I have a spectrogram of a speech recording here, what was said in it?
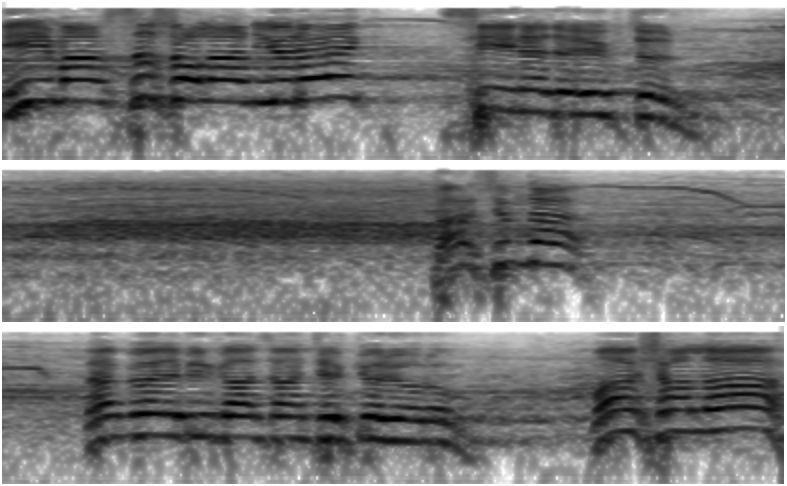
İmansız olan yürek sinede yüktür. Karşımda ben böyle bir Gaziantep görüyorum. Maşallah,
